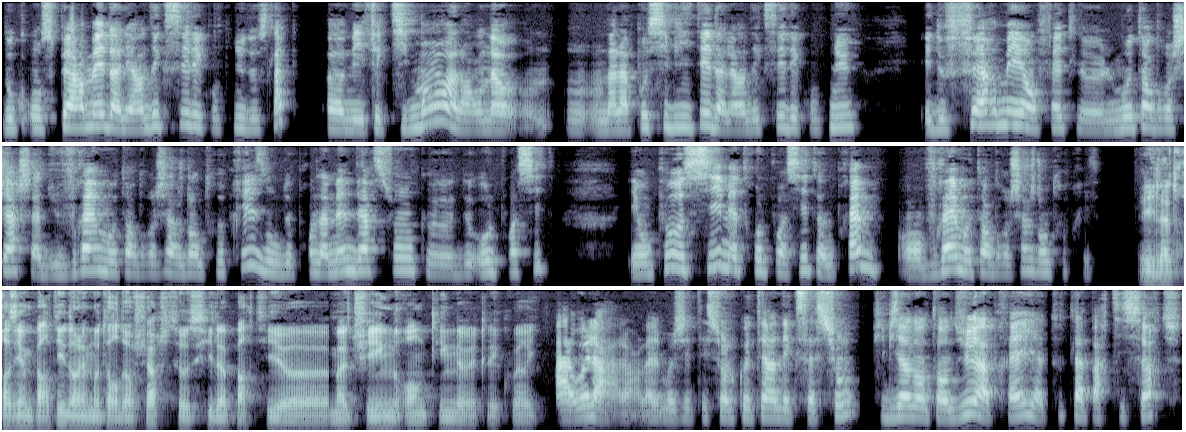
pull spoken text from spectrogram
Donc on se permet d'aller indexer les contenus de Slack. Euh, mais effectivement, alors on a, on, a la possibilité d'aller indexer des contenus et de fermer en fait le, le, moteur de recherche à du vrai moteur de recherche d'entreprise, donc de prendre la même version que de All.site. Et on peut aussi mettre All.site on-prem en vrai moteur de recherche d'entreprise. Et la troisième partie dans les moteurs de recherche, c'est aussi la partie euh, matching, ranking avec les queries. Ah voilà, alors là, moi j'étais sur le côté indexation. Puis bien entendu, après, il y a toute la partie search,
